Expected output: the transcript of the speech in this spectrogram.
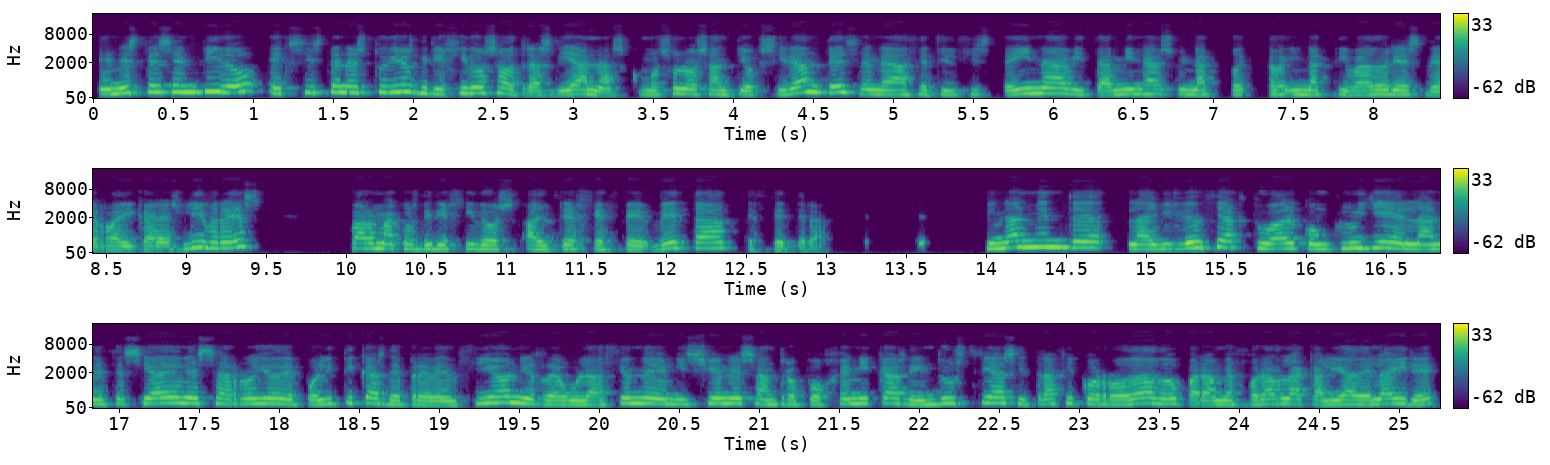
En este sentido, existen estudios dirigidos a otras dianas, como son los antioxidantes, N-acetilcisteína, vitaminas o inactivadores de radicales libres, fármacos dirigidos al TGC-beta, etc. Finalmente, la evidencia actual concluye en la necesidad de desarrollo de políticas de prevención y regulación de emisiones antropogénicas de industrias y tráfico rodado para mejorar la calidad del aire,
